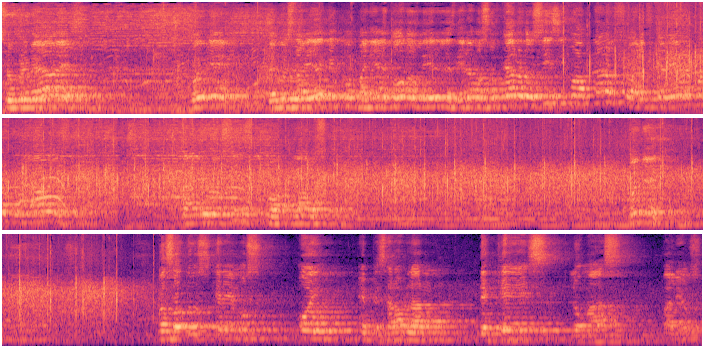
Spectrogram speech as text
¿Su primera vez? Muy bien, me gustaría que en compañía de todos los líderes les diéramos un calurosísimo aplauso a los que vienen por primera vez. Calurosísimo aplauso. Muy bien. Nosotros queremos hoy empezar a hablar de qué es lo más valioso.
